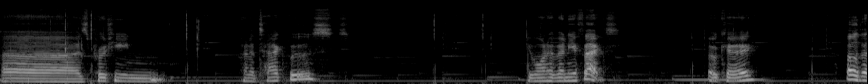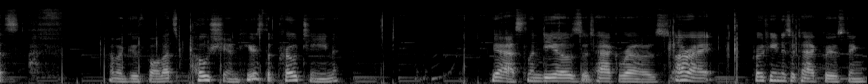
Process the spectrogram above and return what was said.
Uh, is protein an attack boost? You won't have any effects. Okay. Oh, that's... I'm a goofball. That's potion. Here's the protein. Yeah, Slindio's attack rose. Alright. Protein is attack boosting.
